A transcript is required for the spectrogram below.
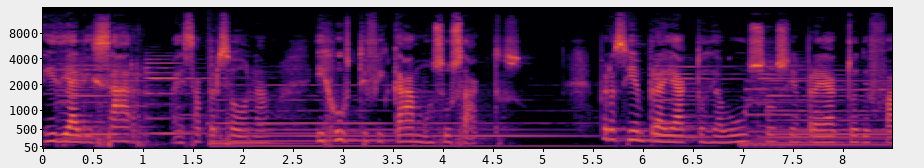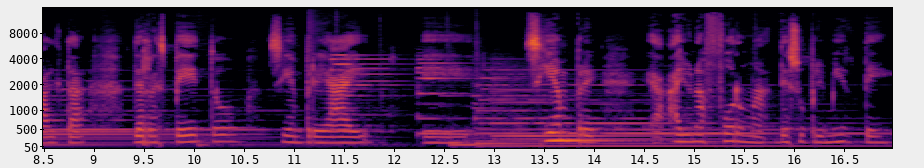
idealizar a esa persona y justificamos sus actos. Pero siempre hay actos de abuso, siempre hay actos de falta de respeto, siempre hay, eh, siempre hay una forma de suprimirte,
